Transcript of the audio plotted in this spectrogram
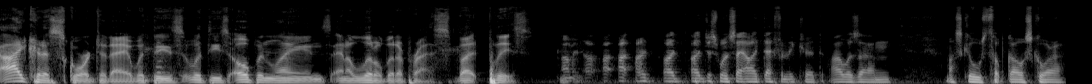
I could have scored today with these with these open lanes and a little bit of press, but please. I mean, I, I, I, I just want to say I definitely could. I was um, my school's top goal scorer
